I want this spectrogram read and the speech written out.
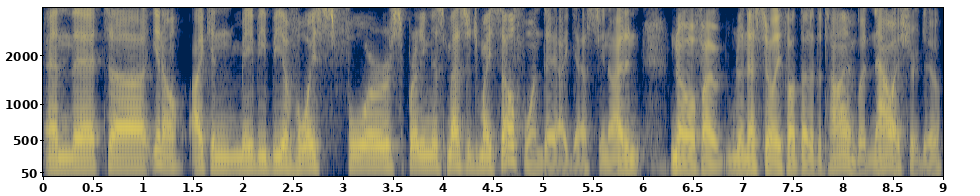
And that, uh, you know, I can maybe be a voice for spreading this message myself one day, I guess. You know, I didn't know if I necessarily thought that at the time, but now I sure do.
